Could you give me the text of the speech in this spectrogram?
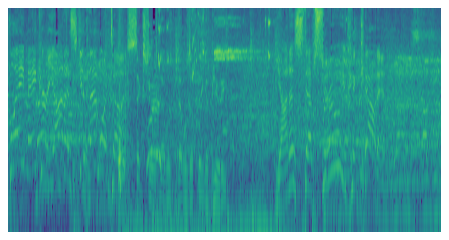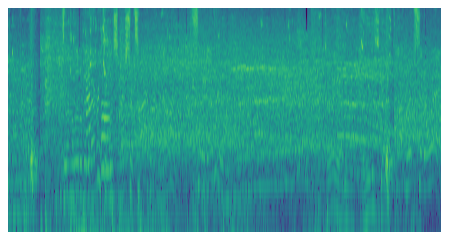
Playmaker Giannis getting that one done. Sixers. That was that was a thing of beauty. Giannis steps through. You can count it. Doing a little bit of everything with some extra time. Why not? Fooled everyone. tell you, man, he's got. Gunn rips it away.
